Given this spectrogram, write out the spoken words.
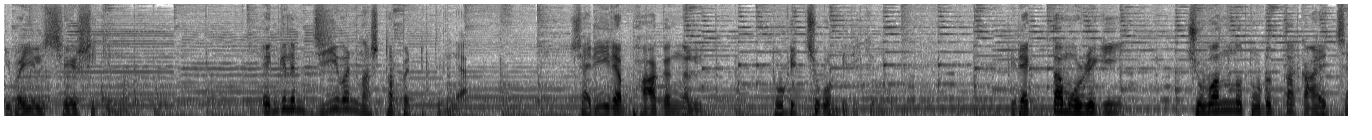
ഇവയിൽ ശേഷിക്കുന്നത്. എങ്കിലും ജീവൻ നഷ്ടപ്പെട്ടിട്ടില്ല. ശരീരഭാഗങ്ങൾ തുടിച്ചുകൊണ്ടിരിക്കുന്നു. രക്തമൊഴുകി ചുവന്നു തുടുത്ത കാഴ്ച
